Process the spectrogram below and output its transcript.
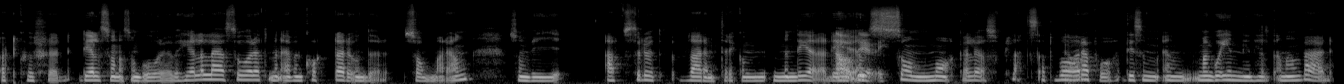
örtkurser. Dels sådana som går över hela läsåret men även kortare under sommaren. Som vi absolut varmt rekommenderar. Det är Ja, det en gör vi. sån makalös plats att vara Ja. på. Det är som en, man går in i en helt annan värld.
